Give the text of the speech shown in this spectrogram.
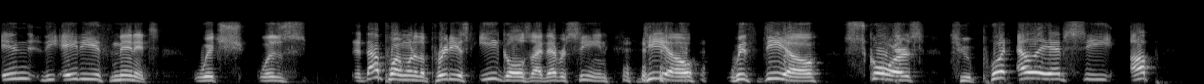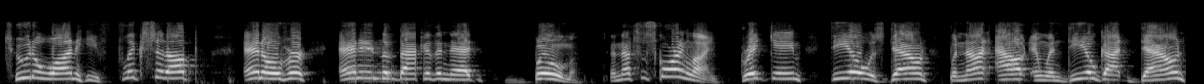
in the 80th minute, which was at that point one of the prettiest eagles I've ever seen, Dio with Dio scores to put LAFC up two to one. He flicks it up and over and in the back of the net. Boom. And that's the scoring line. Great game. Dio was down, but not out. And when Dio got down,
